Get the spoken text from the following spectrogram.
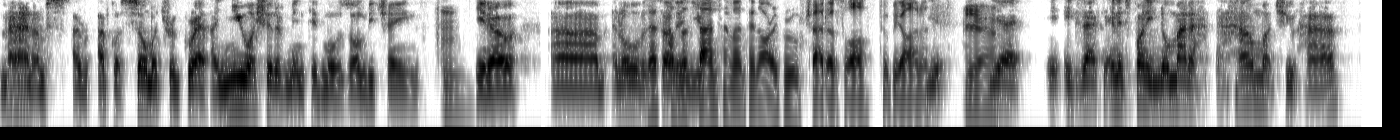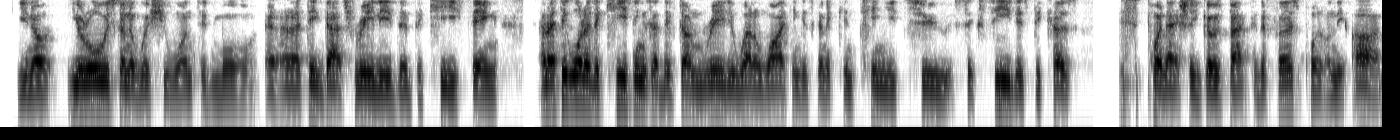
man, I'm, I've got so much regret. I knew I should have minted more zombie chains, hmm. you know? Um, and all of a That's sudden, the sentiment in our group chat as well. To be honest, yeah, yeah, yeah, exactly. And it's funny. No matter how much you have, you know, you're always going to wish you wanted more. And and I think that's really the the key thing. And I think one of the key things that they've done really well, and why I think it's going to continue to succeed, is because this point actually goes back to the first point on the art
